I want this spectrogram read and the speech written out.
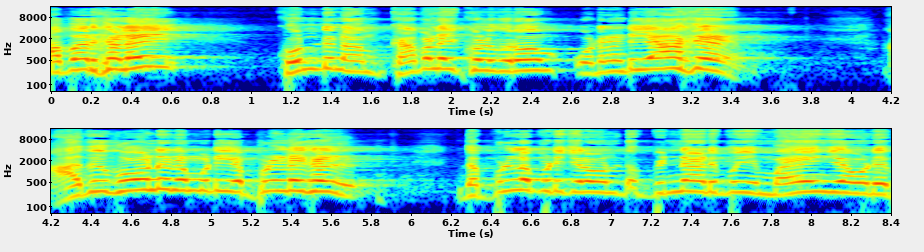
அவர்களை கொண்டு நாம் கவலை கொள்கிறோம் உடனடியாக. அதுபோன்று நம்முடைய பிள்ளைகள் இந்த பிள்ளை பிடிக்கிறவன்ட்டு பின்னாடி போய் மயங்கி அவனுடைய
